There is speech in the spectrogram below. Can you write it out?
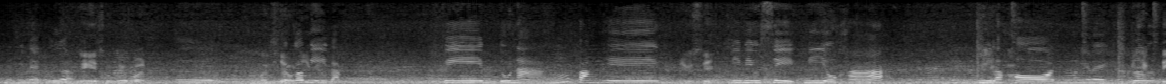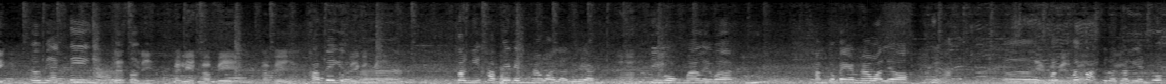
เหมือนที่แม็กเลือกอย่างนี้ทูเมเบิลเออ มาเที่ยแล้ววก็มีแบบ ฟิล์ม ดูหนัง ฟังเพลง มิวสิก มีมิวสิก มีโยคะ มีละคร มีอะไรอย่างเงี้ยมี acting เออ มี acting อะแต่ตอนนี้ไม่เรียนคาเฟ่คาเฟ่อยู่คาเฟ่เยอะก็มาก ตอนนี้คาเฟ่เล่น5วันแล้วหรือยังอ่าฮะพี่งงมากเลยว่าหืมทำกาแฟกัน5วันเลยเหรอ เออเรียนไม่เมื่อเป็นเมื่อก่อนคือเราจะเรียนพวก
